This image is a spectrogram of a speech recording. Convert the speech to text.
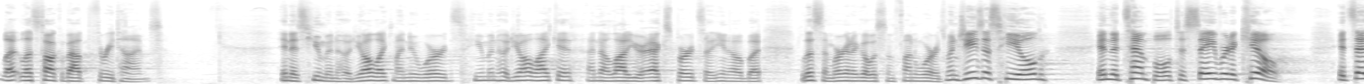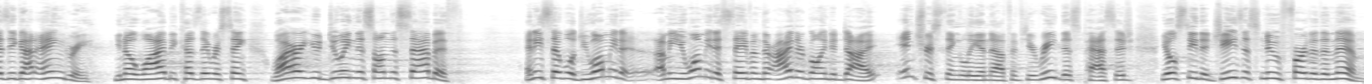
Let, let's talk about three times in his humanhood. Y'all like my new words? Humanhood, y'all like it? I know a lot of you are experts, uh, you know, but listen, we're going to go with some fun words. When Jesus healed in the temple to save or to kill, it says he got angry. You know why? Because they were saying, Why are you doing this on the Sabbath? And he said, Well, do you want me to? I mean, you want me to save them? They're either going to die. Interestingly enough, if you read this passage, you'll see that Jesus knew further than them.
